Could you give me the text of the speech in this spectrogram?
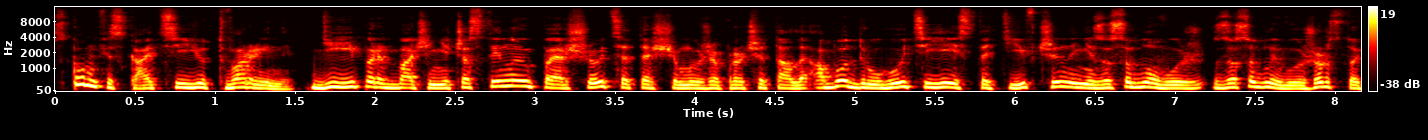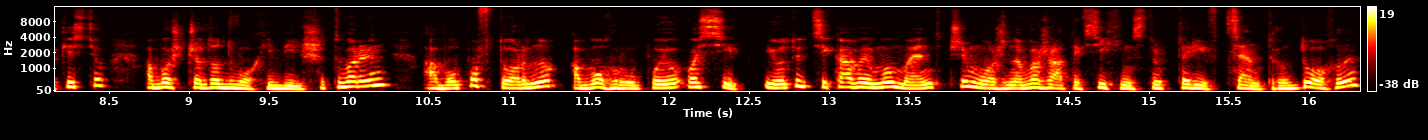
з конфіскацією тварини. Дії, передбачені частиною першою, це те, що ми вже прочитали, або другою цієї статті, вчинені з особливою з особливою жорстокістю, або щодо двох і більше тварин, або повторно, або групою осіб. І отут цікавий момент, чи можна вважати всіх інструкторів центру Догленд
